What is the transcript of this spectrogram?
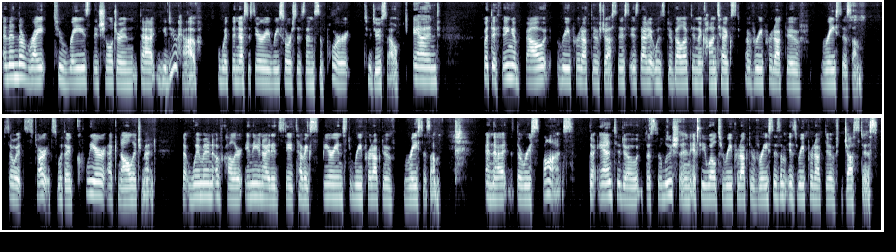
And then the right to raise the children that you do have with the necessary resources and support to do so. And but the thing about reproductive justice is that it was developed in the context of reproductive racism. So it starts with a clear acknowledgement that women of color in the United States have experienced reproductive racism, and that the response, the antidote, the solution, if you will, to reproductive racism is reproductive justice.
